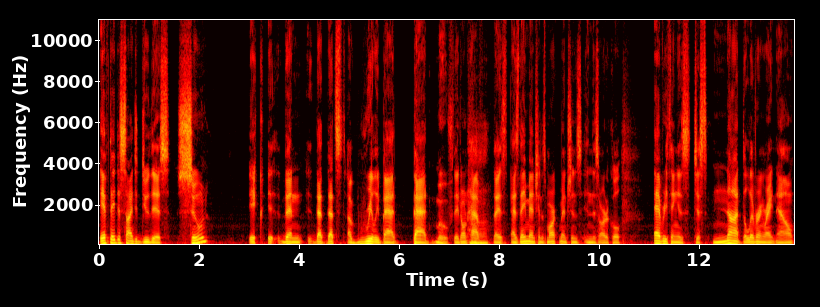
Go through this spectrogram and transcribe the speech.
If they decide to do this soon, it, it then that that's a really bad bad move. They don't have as, as they mentioned, as Mark mentions in this article. Everything is just not delivering right now.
